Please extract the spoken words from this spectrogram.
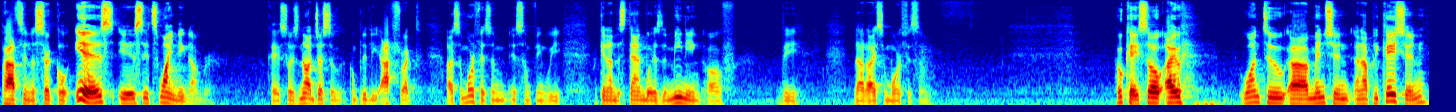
paths in a circle is, is its winding number. Okay, so it's not just a completely abstract isomorphism, it's something we, we can understand what is the meaning of the, that isomorphism. Okay, so I want to uh, mention an application,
